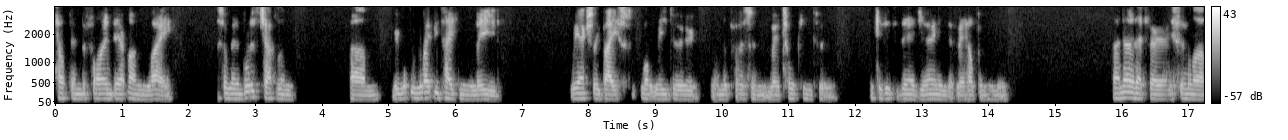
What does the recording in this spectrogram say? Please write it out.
help them to find their own way so when a Buddhist chaplain, um, we, we won't be taking the lead. We actually base what we do on the person we're talking to because it's their journey that we're helping them with. I know that's very similar.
